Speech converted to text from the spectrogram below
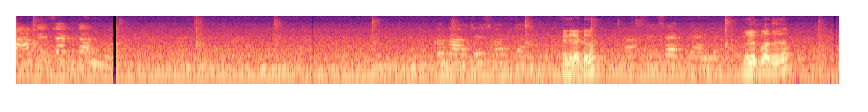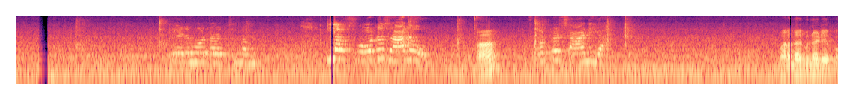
రాసేసేస్తాను ఏంది లడ్డు? నువ్వు చెప్పు అదే ఫోటో చాలు. ఫోటో చాలు మనందరికి గుడ్ నైట్ చెప్పు.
